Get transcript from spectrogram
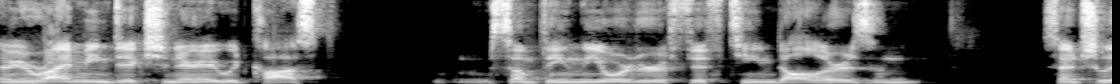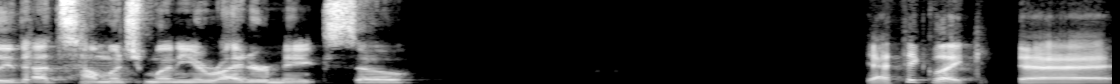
I mean, rhyming dictionary would cost something in the order of fifteen dollars, and essentially that's how much money a writer makes. So Yeah, I think like uh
